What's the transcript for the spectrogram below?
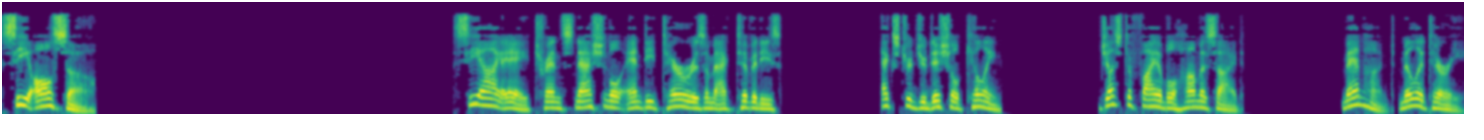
See also CIA transnational anti-terrorism activities Extrajudicial killing Justifiable homicide Manhunt military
